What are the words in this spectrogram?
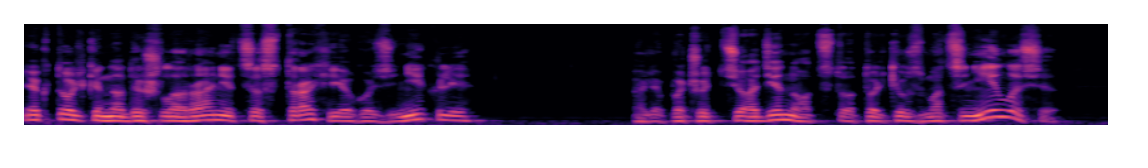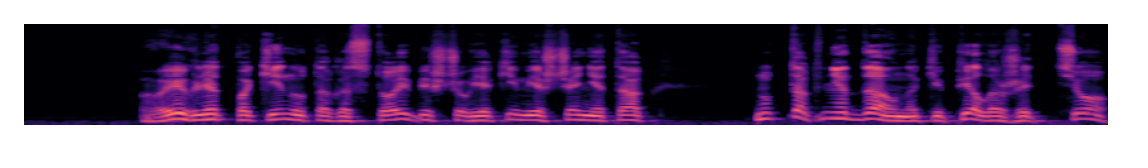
Як толькі надышла раніца, страхі яго зніклі, але пачуццё адзіноцтва толькі ўзмацнілася. Выгляд пакінутага стойбішча, у якім яшчэ не так, ну так нядаўна кіпела жыццё,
